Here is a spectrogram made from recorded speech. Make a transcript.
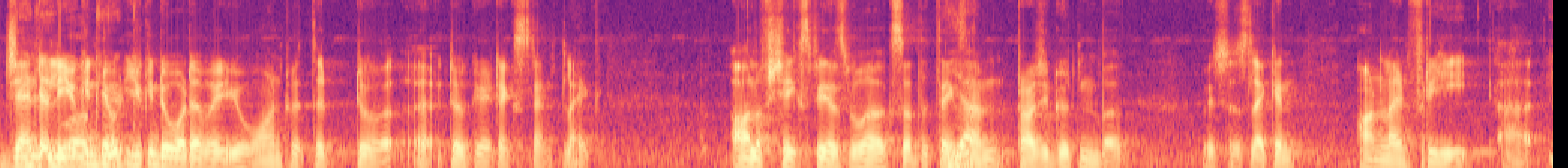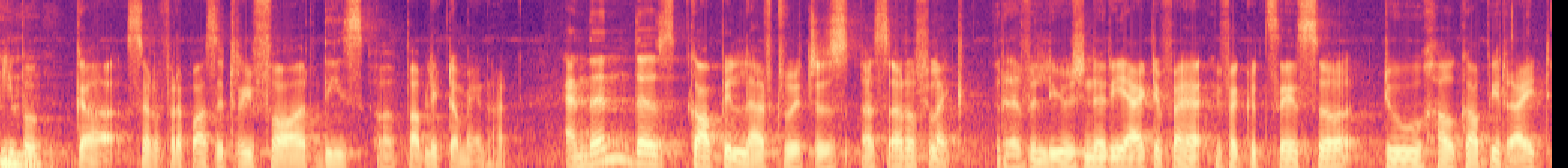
generally you can do it. you can do whatever you want with it to uh, to a great extent like all of shakespeare's works or the things Yeah. on project gutenberg which is like an online free uh, ebook uh, sort of repository for these uh, public domain art and then there's copyleft which is a sort of like revolutionary act if i if i could say so to how copyright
